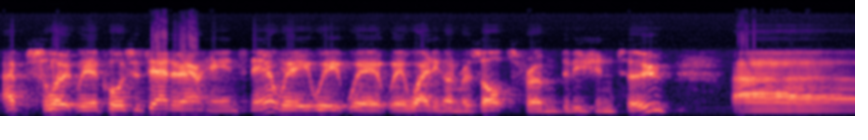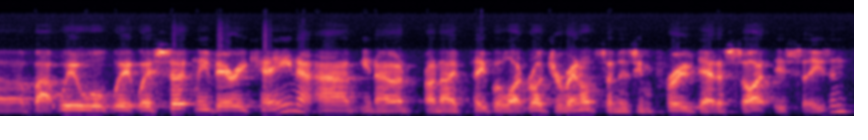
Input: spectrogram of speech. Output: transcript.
Absolutely. Of course, it's out of our hands now. We, we, we're, we're waiting on results from Division 2. Uh, but we will, we're, we're, certainly very keen. Um, you know, I know people like Roger Reynoldson has improved out of sight this season,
